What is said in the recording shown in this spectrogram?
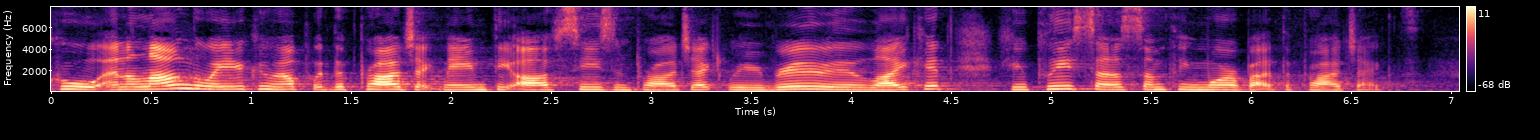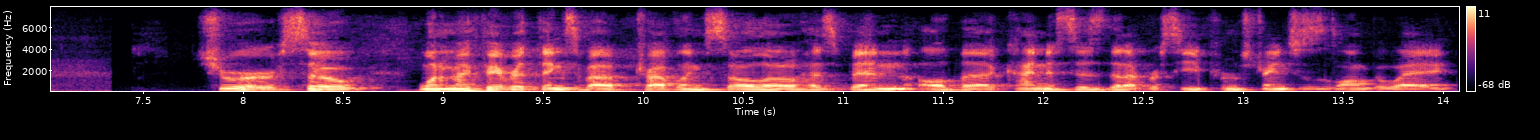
Cool. And along the way, you came up with the project named the Off Season Project. We really, really like it. Can you please tell us something more about the project? Sure. So, one of my favorite things about traveling solo has been all the kindnesses that I've received from strangers along the way.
